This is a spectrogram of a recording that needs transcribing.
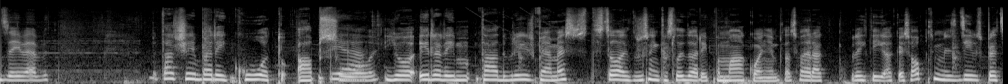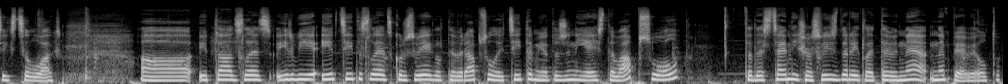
dzīvē. Bet... Bet atšķirība arī, ko tu apsoli. Jo ir arī tāda brīža, piemēram, es esmu tas cilvēks, druskuļi, kas lido arī pa mākoņiem. Tas vairāk rīktīgākais optimists, dzīves priecīgs cilvēks. Uh, ir tādas lietas, ir, vie, ir citas lietas, kuras viegli tev ir apsolīt citam, jo tu zini, ja es tev apsolu, tad es centīšos visu darīt, lai tevi ne, nepieviltu.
